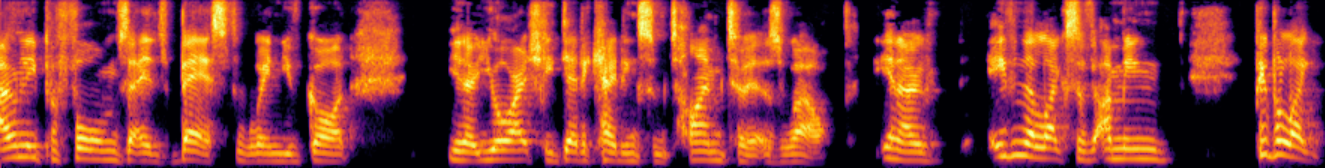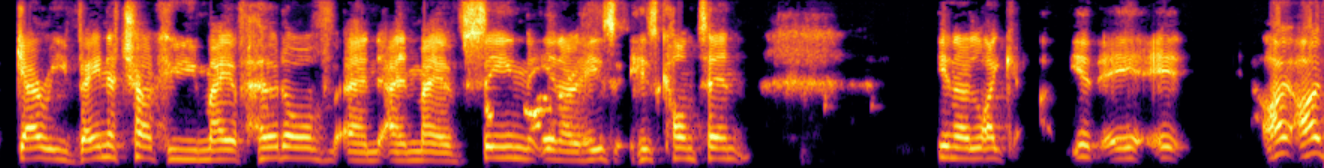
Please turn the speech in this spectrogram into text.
only performs at its best when you've got you know you're actually dedicating some time to it as well. You know, even the likes of I mean people like Gary Vaynerchuk, who you may have heard of and, and may have seen, you know, his his content. You know, like it, it, I,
